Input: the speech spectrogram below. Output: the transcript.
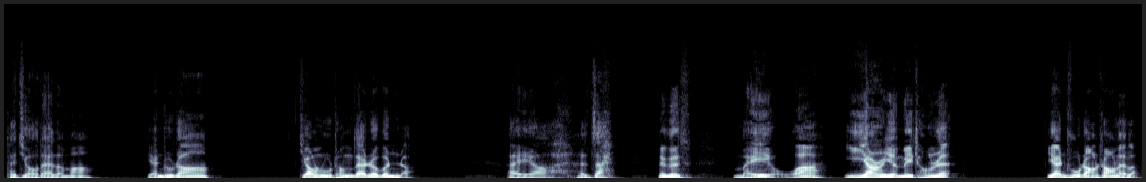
他交代了吗？严处长，江汝成在这问着。哎呀，在那个。没有啊，一样也没承认。严处长上来了，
